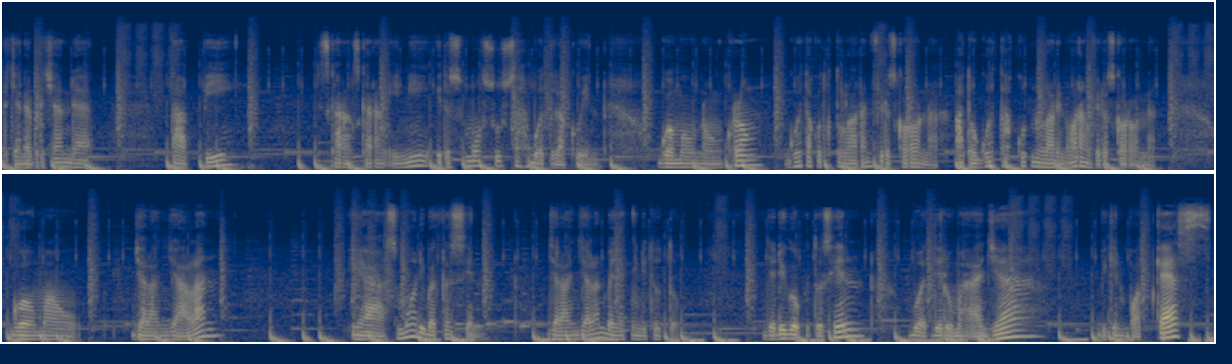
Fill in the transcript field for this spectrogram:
bercanda-bercanda. Tapi sekarang-sekarang ini itu semua susah buat dilakuin. Gue mau nongkrong, gue takut ketularan virus corona. Atau gue takut nularin orang virus corona. Gue mau jalan-jalan, ya semua dibatasin. Jalan-jalan banyak yang ditutup. Jadi gue putusin buat di rumah aja, bikin podcast.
